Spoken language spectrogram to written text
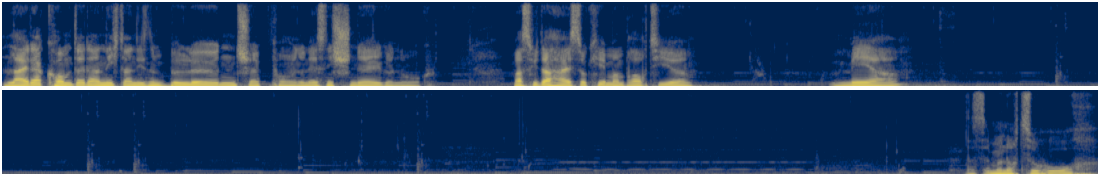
Leider kommt er da nicht an diesen blöden Checkpoint und er ist nicht schnell genug. Was wieder heißt, okay, man braucht hier mehr. Ist immer noch zu hoch.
